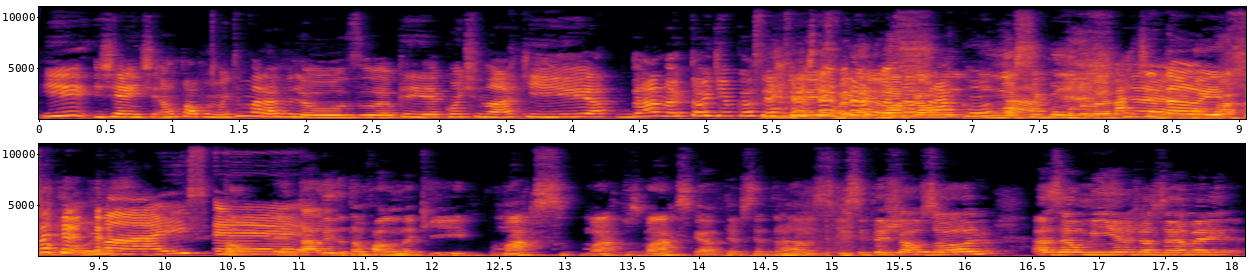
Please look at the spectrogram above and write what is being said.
E, gente, é um papo muito maravilhoso. Eu queria continuar aqui a, a noite todinha, porque eu sei que Vai muita ter que coisa pra marcar um- contar. uma segunda, né? Parte É. dois. Parte dois. Mas, Então, é... ele tá ali, estão falando aqui, o Marcos, Marcos Marques, que é o tempo central, que se fechar os olhos, a Zelminha, a Joselma, é-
